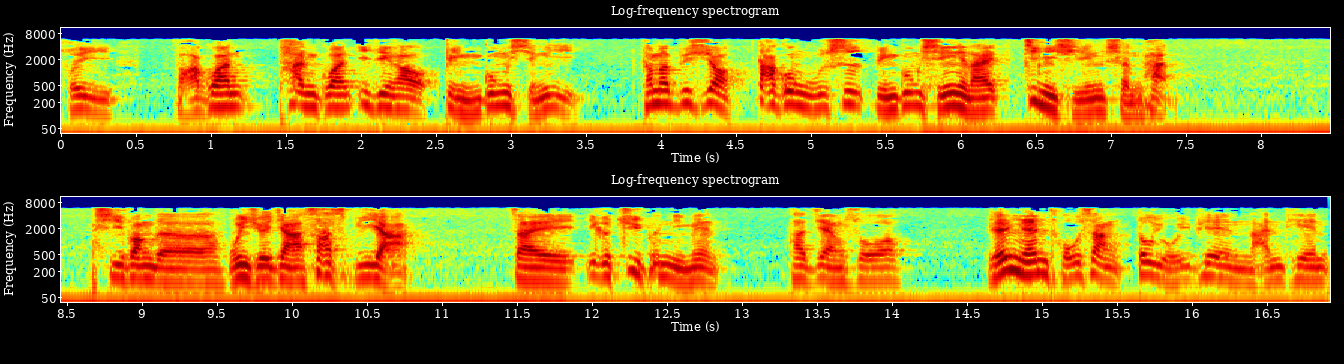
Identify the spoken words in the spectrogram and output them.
所以。法官、判官一定要秉公行义，他们必须要大公无私、秉公行义来进行审判。西方的文学家莎士比亚在一个剧本里面，他这样说：“人人头上都有一片蓝天，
